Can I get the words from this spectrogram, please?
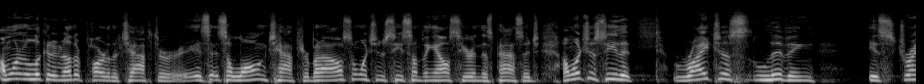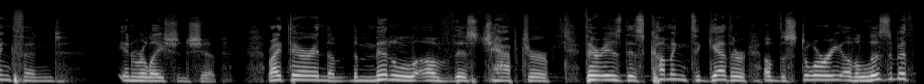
I want to look at another part of the chapter. It's, it's a long chapter, but I also want you to see something else here in this passage. I want you to see that righteous living is strengthened in relationship. Right there in the, the middle of this chapter, there is this coming together of the story of Elizabeth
